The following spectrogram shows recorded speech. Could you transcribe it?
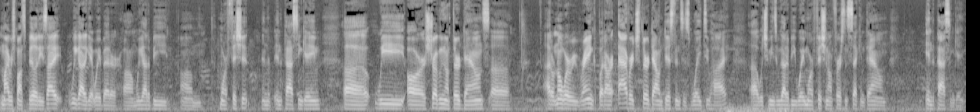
my responsibilities. I we got to get way better. Um, we got to be um, more efficient in the in the passing game. Uh, we are struggling on third downs. Uh, I don't know where we rank, but our average third down distance is way too high uh, which means we got to be way more efficient on first and second down in the passing game.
